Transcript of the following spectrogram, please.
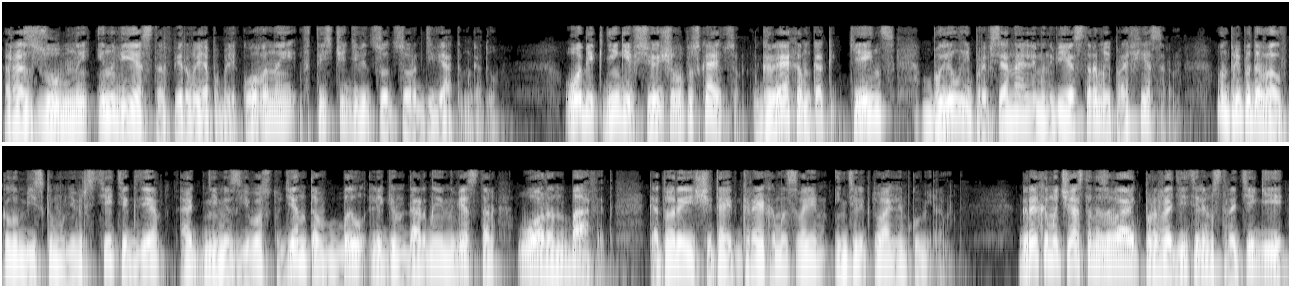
«Разумный инвестор», впервые опубликованной в 1949 году. Обе книги все еще выпускаются. Грехом, как Кейнс, был и профессиональным инвестором, и профессором. Он преподавал в Колумбийском университете, где одним из его студентов был легендарный инвестор Уоррен Баффет, который считает Грэхэма своим интеллектуальным кумиром. Грэхэма часто называют прародителем стратегии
